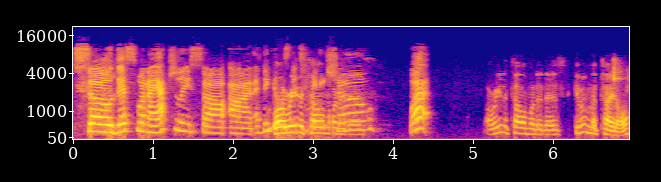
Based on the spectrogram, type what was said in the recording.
So this one I actually saw on. I think it well, was the Today Show. What? Are we going to tell them what it is? Give them the title.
